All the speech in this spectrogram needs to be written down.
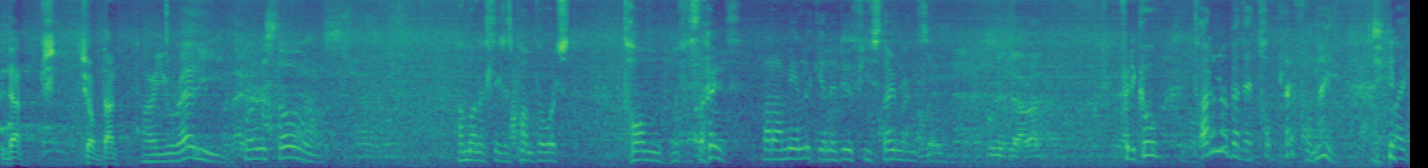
Been done. Job done. Are you ready for the stones? I'm honestly just pumped to watch Tom with the stones. But I mean, look, you're gonna do a few stone runs, so We're going to do a run. pretty cool. I don't know about that top platform, eh? like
